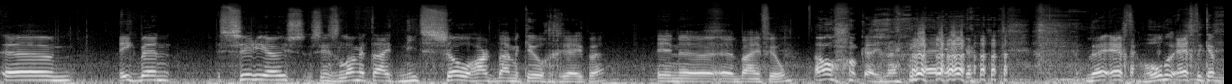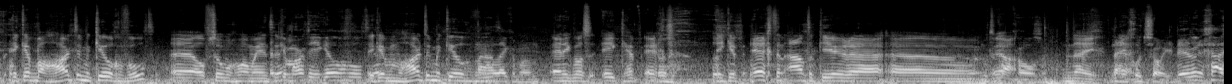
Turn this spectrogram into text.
Ehm, ik ben serieus sinds lange tijd niet zo hard bij mijn keel gegrepen in, eh, eh, bij een film. Oh, oké. Nee. nee. Nee, echt, honderd, echt. Ik heb, ik heb mijn hart in mijn keel gevoeld eh, op sommige momenten. heb je hem hard in je keel gevoeld? Ik ja? heb hem hard in mijn keel gevoeld. Nou, lekker man. En ik, was, ik, heb echt, ik heb echt een aantal keren... eh, Moet ik ja. Nee. Nee, goed, sorry. Nee, Ga.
